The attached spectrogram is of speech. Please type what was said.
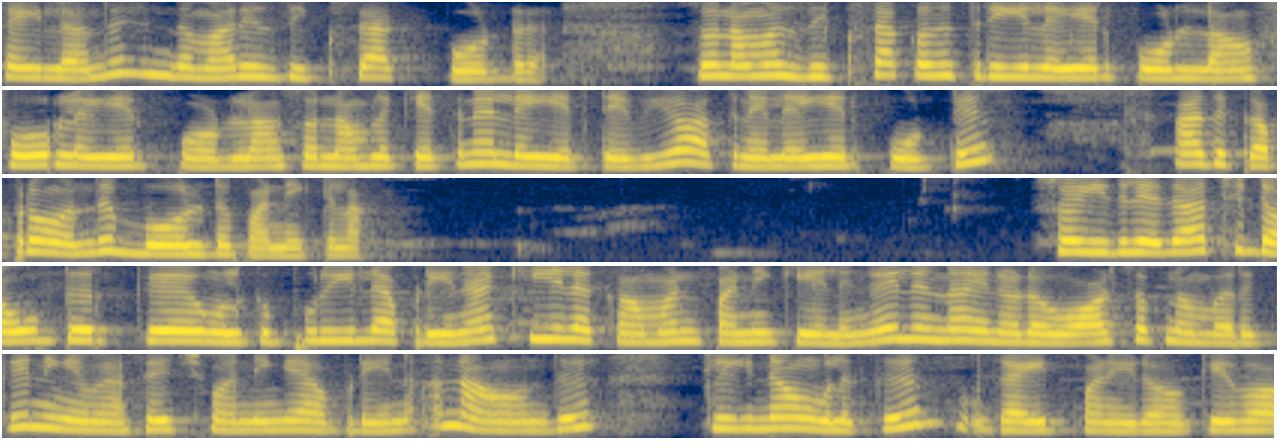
சைடில் வந்து இந்த மாதிரி ஜிக்ஸாக் போடுறேன். ஸோ நம்ம ஜிக்ஸாக் வந்து த்ரீ லேயர் போடலாம் ஃபோர் லேயர் போடலாம். ஸோ நம்மளுக்கு எத்தனை லேயர் தேவையோ அத்தனை லேயர் போட்டு அதுக்கப்புறம் வந்து போல்டு பண்ணிக்கலாம். ஸோ இதில் ஏதாச்சும் டவுட் இருக்குது உங்களுக்கு புரியல அப்படின்னா கீழே கமெண்ட் பண்ணி கேளுங்கள் இல்லைனா என்னோடய வாட்ஸ்அப் நம்பருக்கு நீங்கள் மெசேஜ் பண்ணீங்க அப்படின்னா நான் வந்து க்ளீனாக உங்களுக்கு கைட் பண்ணிவிடும் ஓகேவா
